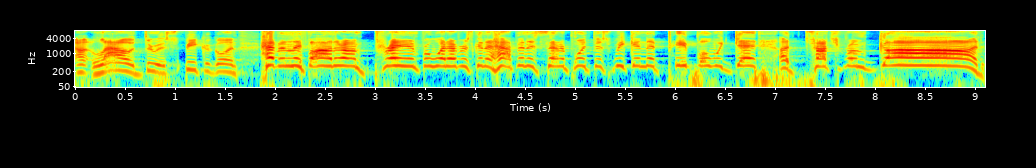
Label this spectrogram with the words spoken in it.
uh, loud through a speaker going, Heavenly Father, I'm praying for whatever's going to happen at Centerpoint this weekend that people would get a touch from God.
